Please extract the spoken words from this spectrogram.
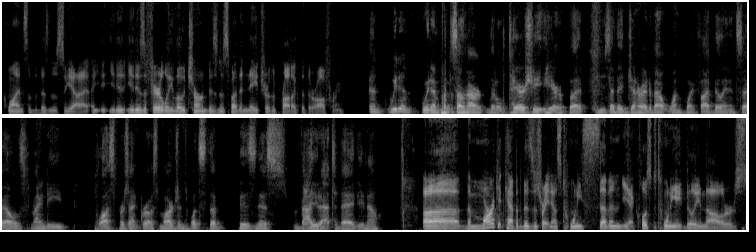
clients of the business. So yeah, it, it is a fairly low churn business by the nature of the product that they're offering. And we didn't we didn't put this on our little tear sheet here, but you said they generate about 1.5 billion in sales, 90 plus percent gross margins. What's the business valued at today? Do you know? Uh, the market cap of the business right now is 27, yeah, close to 28 billion dollars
